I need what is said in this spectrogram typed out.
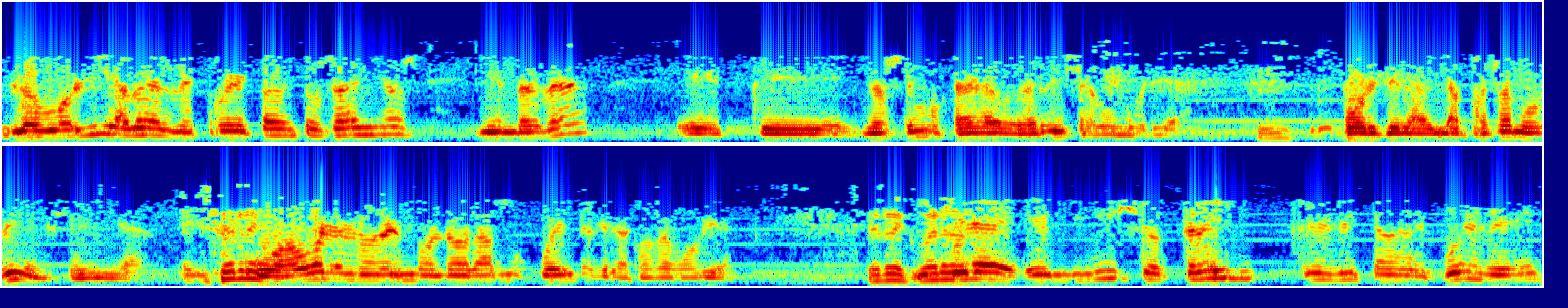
Lo volví a ver después de tantos años y en verdad este, nos hemos cagado de risa con Moria. Porque la, pasamos bien ese día. Eh, o ahora nos, nos damos cuenta que la pasamos bien. Recuerdo... Era el inicio tres, tres décadas después de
